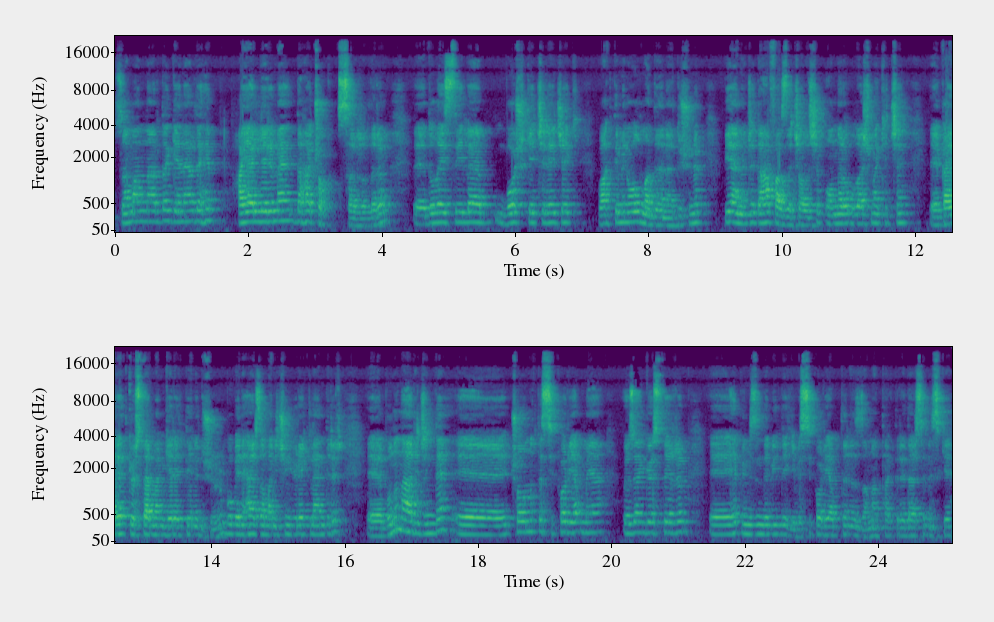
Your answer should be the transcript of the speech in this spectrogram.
zamanlarda genelde hep hayallerime daha çok sarılırım. E, Dolayısıyla boş geçirecek vaktimin olmadığını düşünüp bir an önce daha fazla çalışıp onlara ulaşmak için e, gayret göstermem gerektiğini düşünürüm. Bu beni her zaman için yüreklendirir. E, Bunun haricinde e, çoğunlukla spor yapmaya özen gösteririm. E, Hepimizin de bildiği gibi spor yaptığınız zaman takdir edersiniz ki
